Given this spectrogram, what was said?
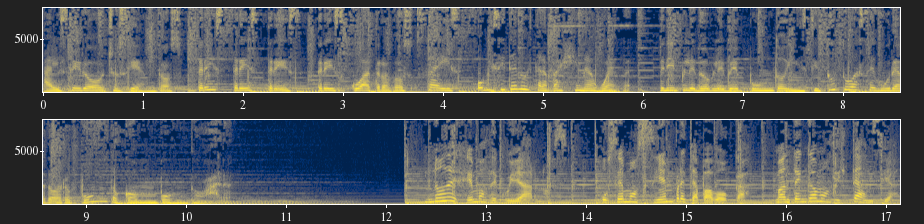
al 0800-333-3426 o visita nuestra página web www.institutoasegurador.com.ar. No dejemos de cuidarnos. Usemos siempre tapaboca. Mantengamos distancia.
